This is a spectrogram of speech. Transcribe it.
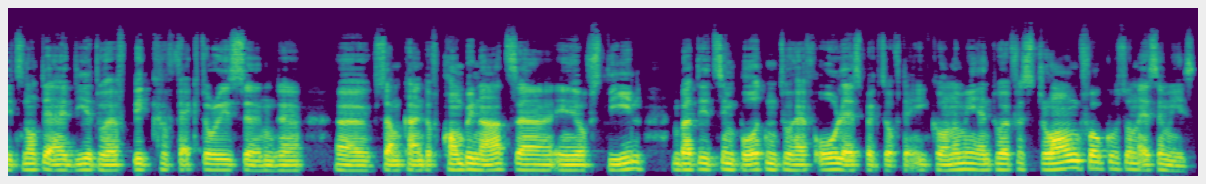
it's not the idea to have big factories and uh, uh, some kind of combinats uh, of steel, but it's important to have all aspects of the economy and to have a strong focus on SMEs.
